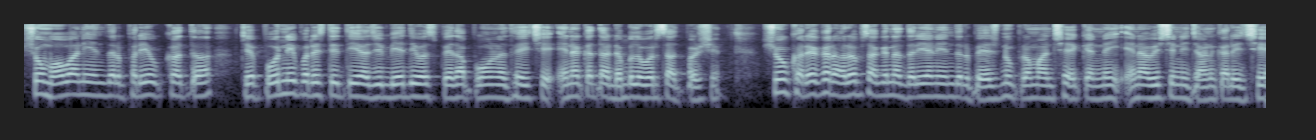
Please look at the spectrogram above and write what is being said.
શું મહુવાની અંદર ફરી વખત જે પૂરની પરિસ્થિતિ હજી બે દિવસ પહેલાં પૂર્ણ થઈ છે, એના કરતાં ડબલ વરસાદ પડશે. શું ખરેખર અરબ સાગરના દરિયાની અંદર ભેજનું પ્રમાણ છે કે નહીં એના વિશેની જાણકારી છે?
